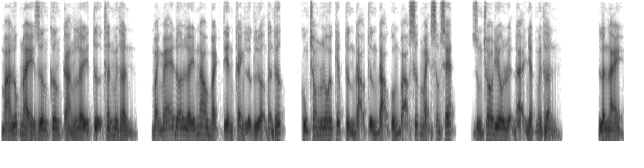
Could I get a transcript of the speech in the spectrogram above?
Mà lúc này dương cương càng lấy tự thân nguyên thần, mạnh mẽ đỡ lấy ngao bạch tiên cảnh lực lượng thần thức, cùng trong lôi kiếp từng đạo từng đạo cuồng bạo sức mạnh sấm xét dùng cho điêu luyện đại nhật nguyên thần lần này,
